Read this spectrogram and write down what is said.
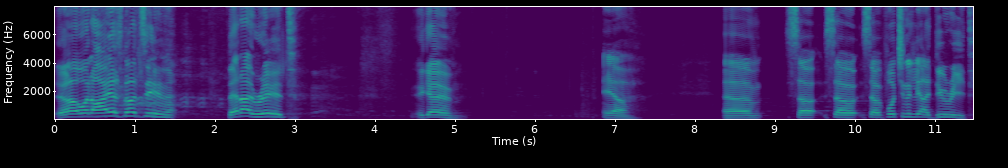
Yeah, what I has not seen. That I read. Okay. Yeah. Um, so, so, so fortunately, I do read,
